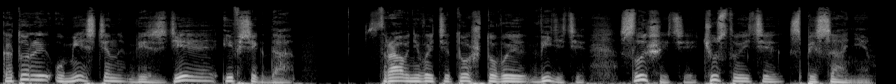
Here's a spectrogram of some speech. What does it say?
который уместен везде и всегда. Сравнивайте то, что вы видите, слышите, чувствуете с Писанием,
